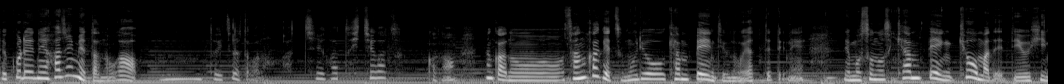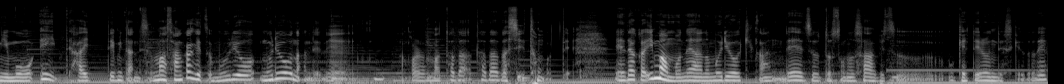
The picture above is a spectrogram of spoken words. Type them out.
でこれね始めたのがうんといつだったかな？8月？7月？かな？なんかあのー、3ヶ月無料キャンペーンっていうのをやっててね。でもそのキャンペーン今日までっていう日にもうえいって入ってみたんですよ。まあ3ヶ月無料無料なんでね。だからまあただただだしと思って、えー、だから今もねあの無料期間でずっとそのサービス受けてるんですけどね。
